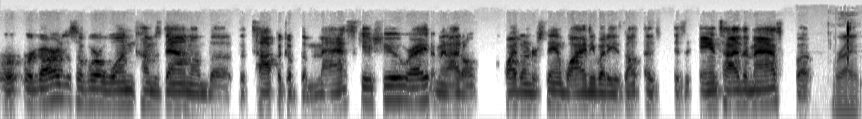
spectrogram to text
regardless of where one comes down on the, the topic of the mask issue, right? I mean, I don't quite understand why anybody is, is, is anti the mask, but right,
